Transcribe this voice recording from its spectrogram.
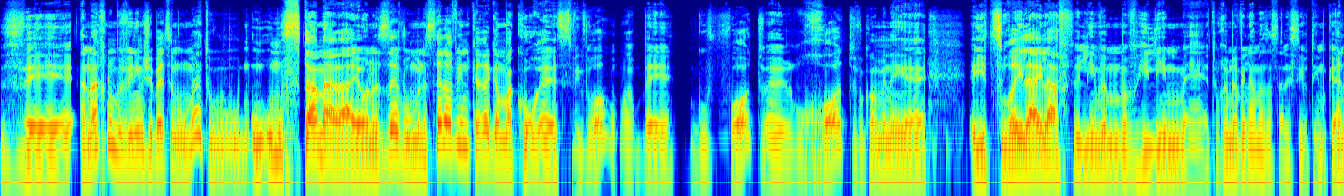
ואנחנו מבינים שבעצם הוא מת, הוא, הוא, הוא מופתע מהרעיון הזה, והוא מנסה להבין כרגע מה קורה סביבו, הרבה גופות ורוחות וכל מיני אה, יצורי לילה אפלים ומבהילים, אה, אתם יכולים להבין למה זה עשה לסיוטים, כן?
